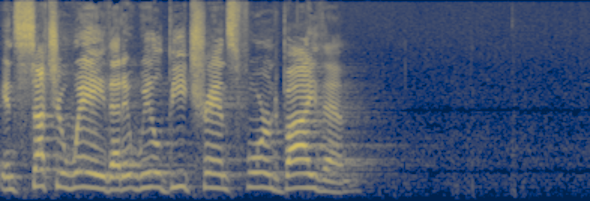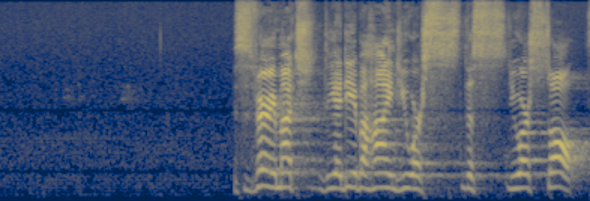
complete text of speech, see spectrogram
in such a way that it will be transformed by them. This is very much the idea behind you are, the, you are salt.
